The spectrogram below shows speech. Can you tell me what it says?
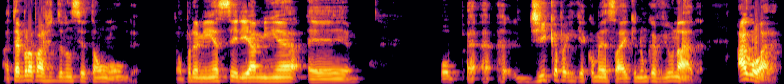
até para a partida não ser tão longa. Então, para mim, essa seria a minha é, dica para quem quer começar e que nunca viu nada. Agora,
